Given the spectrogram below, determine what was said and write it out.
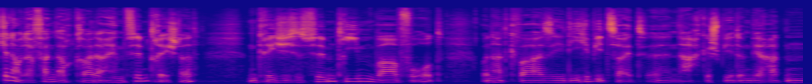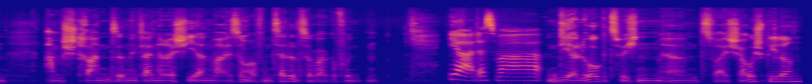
Genau, da fand auch gerade ein Filmdreh statt. Ein griechisches Filmteam war vor Ort und hat quasi die Hippie-Zeit äh, nachgespielt. Und wir hatten am Strand eine kleine Regieanweisung auf dem Zettel sogar gefunden. Ja, das war. Ein Dialog zwischen äh, zwei Schauspielern,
